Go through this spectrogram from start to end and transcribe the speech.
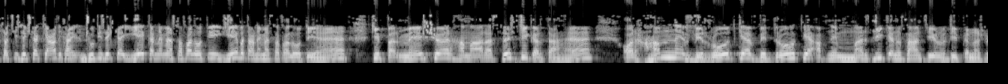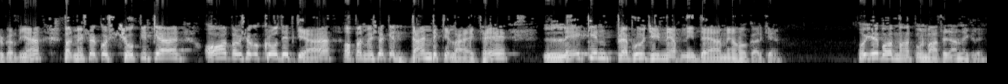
सच्ची शिक्षा क्या दिखाई, झूठी शिक्षा ये करने में असफल होती है, ये बताने में असफल होती है कि परमेश्वर हमारा सृष्टि करता है और हमने विरोध किया, विद्रोह किया, अपने मर्ज़ी के अनुसार जीवन व्यतीत करना शुरू कर दिया। परमेश्वर को शोकित किया और परमेश्वर को क्रोधित किया और परमेश्वर के दंड के लायक थे, लेकिन प्रभु जी ने अपनी दया में होकर के और ये बहुत महत्वपूर्ण बात है जानने के लिए।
